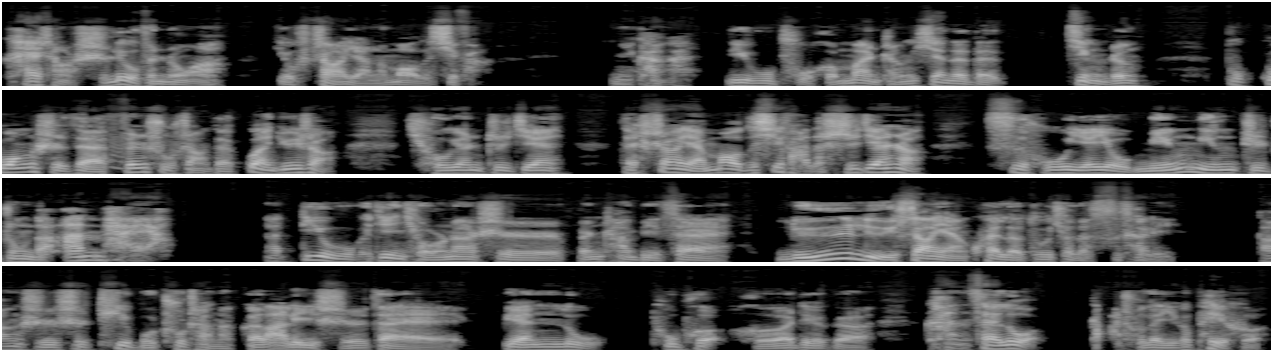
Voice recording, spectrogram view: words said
开场十六分钟啊，又上演了帽子戏法。你看看利物浦和曼城现在的竞争，不光是在分数上，在冠军上，球员之间在上演帽子戏法的时间上，似乎也有冥冥之中的安排呀。那第五个进球呢，是本场比赛屡屡上演快乐足球的斯特林，当时是替补出场的格拉利什在边路突破和这个坎塞洛打出了一个配合，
